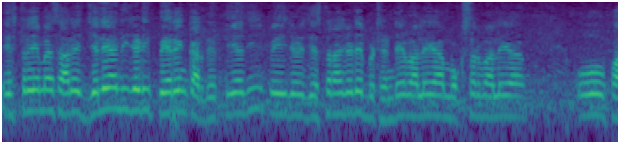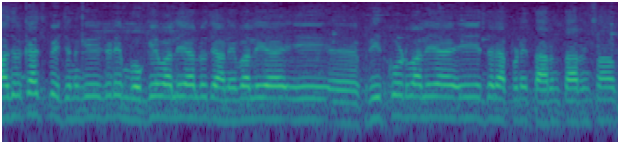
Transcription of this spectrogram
ਇਸ ਤਰ੍ਹਾਂ ਹੀ ਮੈਂ ਸਾਰੇ ਜ਼ਿਲ੍ਹਿਆਂ ਦੀ ਜਿਹੜੀ ਪੇਅਰਿੰਗ ਕਰ ਦਿੱਤੀ ਹੈ ਜੀ। ਵੀ ਜਿਹੜੇ- ਜਿਸ ਤਰ੍ਹਾਂ ਜਿਹੜੇ ਬਠਿੰਡੇ ਵਾਲੇ ਆ ਮੁਕਸਰ ਵਾਲੇ ਆ ਉਹ ਫਾਜ਼ਿਲਕਾ ਚ ਭੇਜਣਗੇ। ਜਿਹੜੇ ਮੋਗੇ ਵਾਲੇ ਆ ਲੁਧਿਆਣੇ ਵਾਲੇ ਆ ਇਹ ਫਰੀਦਕੋਟ ਵਾਲੇ ਆ ਇਹ ਇਧਰ ਆਪਣੇ ਤਾਰਨ ਤਾਰਨ ਸਾਹਿਬ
